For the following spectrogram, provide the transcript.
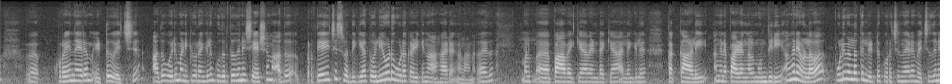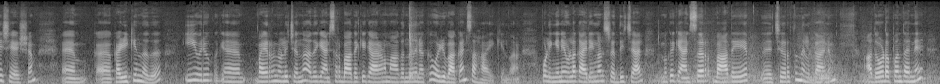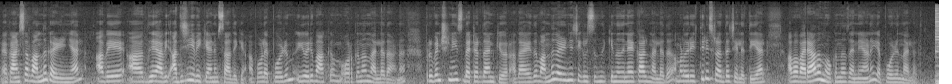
കുറേ നേരം ഇട്ട് വെച്ച് അത് ഒരു മണിക്കൂറെങ്കിലും കുതിർത്തതിന് ശേഷം അത് പ്രത്യേകിച്ച് ശ്രദ്ധിക്കുക തൊലിയോടുകൂടെ കഴിക്കുന്ന ആഹാരങ്ങളാണ്. അതായത് നമ്മൾ പാവയ്ക്ക വെണ്ടയ്ക്ക അല്ലെങ്കിൽ തക്കാളി അങ്ങനെ പഴങ്ങൾ മുന്തിരി അങ്ങനെയുള്ളവ പുളിവെള്ളത്തിലിട്ട് കുറച്ചു നേരം വെച്ചതിന് ശേഷം കഴിക്കുന്നത് ഈ ഒരു വയറിനുള്ളിൽ ചെന്ന് അത് ക്യാൻസർ ബാധയ്ക്ക് കാരണമാകുന്നതിനൊക്കെ ഒഴിവാക്കാൻ സഹായിക്കുന്നതാണ്. അപ്പോൾ ഇങ്ങനെയുള്ള കാര്യങ്ങൾ ശ്രദ്ധിച്ചാൽ നമുക്ക് ക്യാൻസർ ബാധയെ ചെറുത്ത് നിൽക്കാനും അതോടൊപ്പം തന്നെ കാൻസർ വന്നു കഴിഞ്ഞാൽ അവയെ അത് അതിജീവിക്കാനും സാധിക്കും. അപ്പോൾ എപ്പോഴും ഈ ഒരു വാക്ക് ഓർക്കുന്നത് നല്ലതാണ്. Prevention is better than cure അതായത് വന്നു കഴിഞ്ഞ് ചികിത്സിക്കുന്നതിനേക്കാൾ നല്ലത്. നമ്മൾ ഒരു ഇത്തിരി ശ്രദ്ധ ചെലുത്തിയാൽ അവ വരാതെ നോക്കുന്നത് തന്നെയാണ് എപ്പോഴും നല്ലത്.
